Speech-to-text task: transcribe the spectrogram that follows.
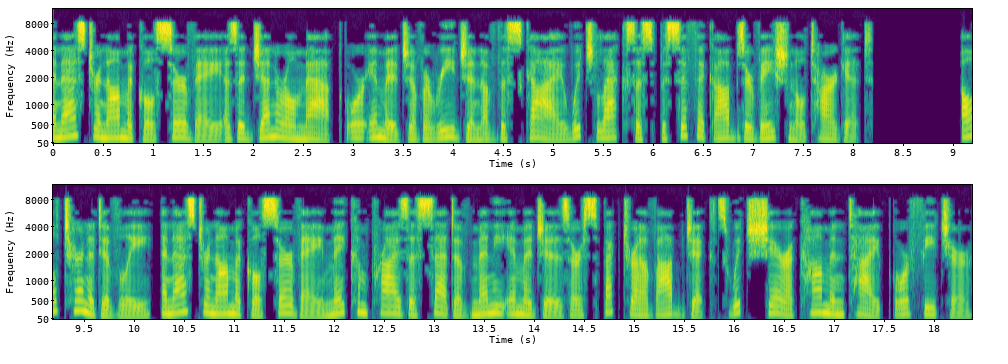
An astronomical survey is a general map or image of a region of the sky which lacks a specific observational target. Alternatively, an astronomical survey may comprise a set of many images or spectra of objects which share a common type or feature.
